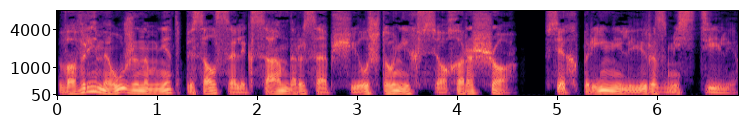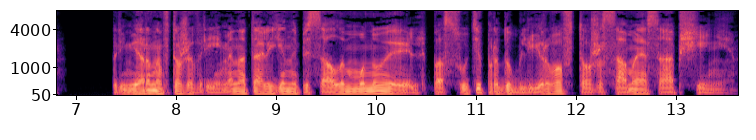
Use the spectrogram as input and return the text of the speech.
Во время ужина мне отписался Александр и сообщил, что у них все хорошо, всех приняли и разместили. Примерно в то же время Наталья написала Мануэль, по сути продублировав то же самое сообщение.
